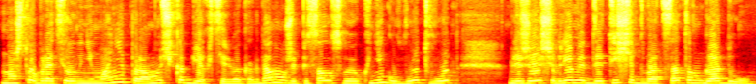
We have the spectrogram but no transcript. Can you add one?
на что обратила внимание правнучка Бехтерева, когда она уже писала свою книгу вот-вот в ближайшее время в 2020 году.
